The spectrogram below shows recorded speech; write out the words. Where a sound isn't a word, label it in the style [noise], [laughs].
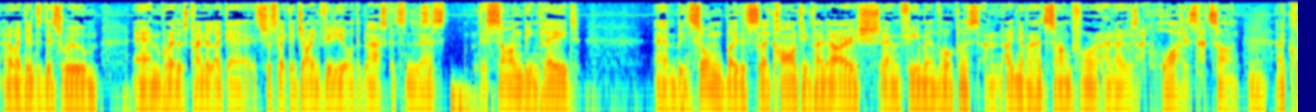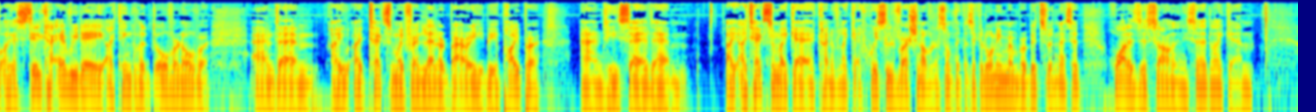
and I went into this room, um, where there was kind of like a. It's just like a giant video of the Blaskets, and there was Yeah. this this song being played um, being sung by this like haunting kind of Irish um, female vocalist, and I'd never heard the song before, and I was like, "What is that song?" And I, I still can't. Every day I think of it over and over, and um, I I texted my friend Leonard Barry, he'd be a piper, and he said. Um, I, I texted him like a kind of like a whistled version of it or something because I could only remember bits of it, and I said, "What is this song?" And he said, "Like, um,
